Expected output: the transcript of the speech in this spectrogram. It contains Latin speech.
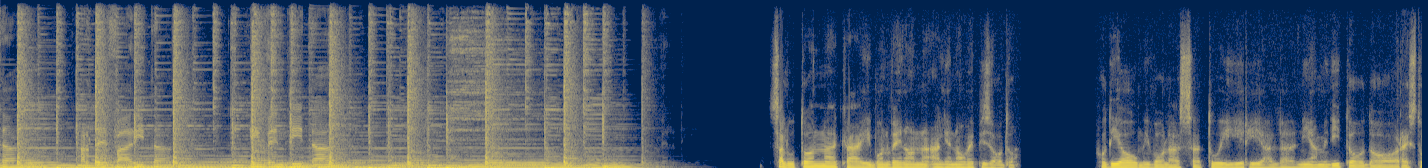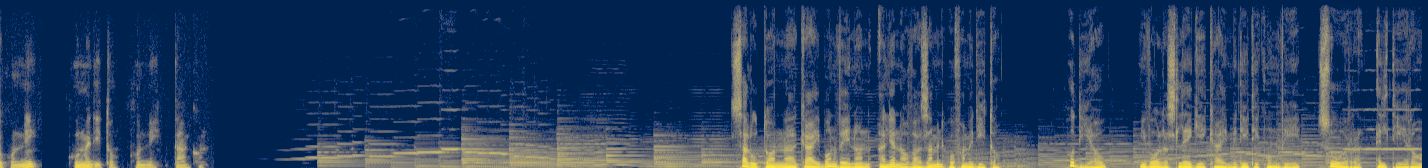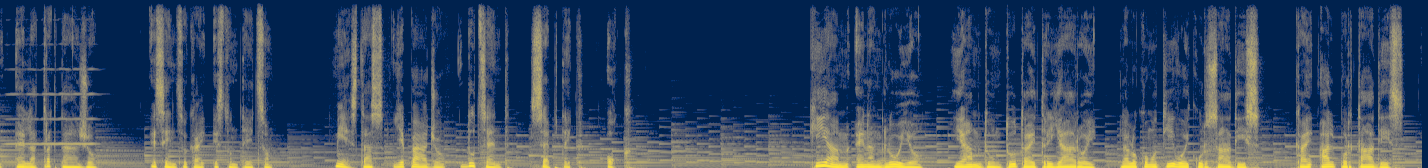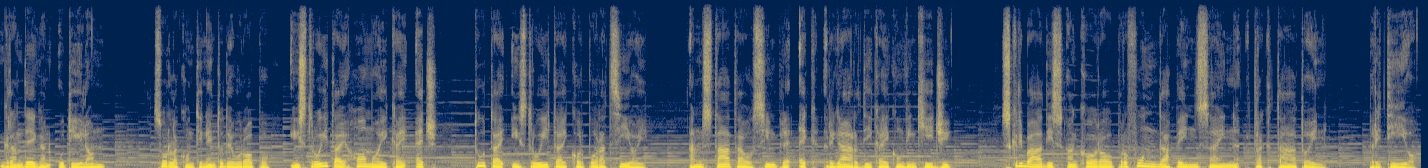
farita arte farita, inventita. Saluton kai bonvenon al nova episodio Hodio mi volas tui iri al nia medito do resto con ni, cun medito con ni. Dankon. Saluton kai bonvenon alia nova Zamenhof medito. Hodiaŭ mi volas legi kai mediti kun vi sur el tiro e la tractajo senso kai estontezo. Mi estas je pagio ducent septec hoc. Ciam en Angluio iam dum tutae triaroi la locomotivoi cursadis cae alportadis grandegan utilon, sur la continento d'Europo instruitae homoi cae ec tutai instruitae corporatioi, o simple ec rigardi cae convincigi, scribadis ancora profunda pensa in tractatoin pritio,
